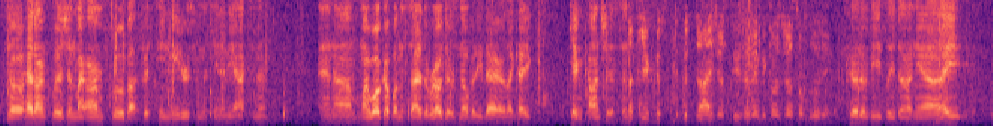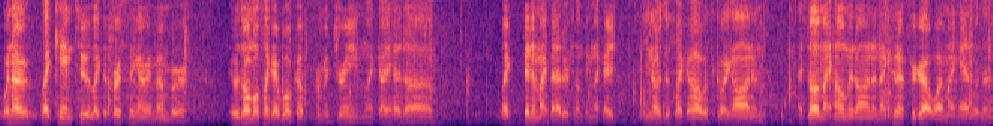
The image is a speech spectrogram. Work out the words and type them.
so head-on collision. My arm flew about 15 meters from the scene of the accident, and um, when I woke up on the side of the road, there was nobody there. Like I came conscious, and But you could could die just easily because just of bleeding. could have easily done. Yeah, I when I like came to like the first thing I remember, it was almost like I woke up from a dream. Like I had uh, like been in my bed or something. Like I, you know, just like oh, what's going on? And I still had my helmet on, and I couldn't figure out why my hand wasn't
